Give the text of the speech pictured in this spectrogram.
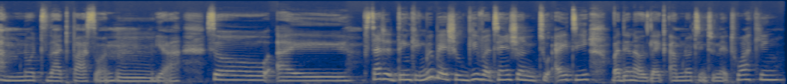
I'm not that person. Mm. Yeah. So I started thinking maybe I should give attention to IT, but then I was like, I'm not into networking.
